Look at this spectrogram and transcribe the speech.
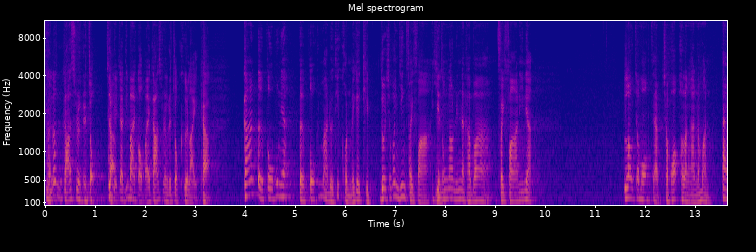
ถึงก็คือก๊าซเรือนกระจก ซึ่งครับเดี๋ยวจะอธิบายต่อไปก๊าซเรือนกระจกคืออะไรครับการเติบโตพวกเนี้ยเติบโตขึ้นมาโดยที่คนไม่เคยคิด โดยเฉพาะยิ่งไฟฟ้าเฮียต้องเล่านิดนะครับว่าไฟฟ้านี้เนี่ยเราจะมองแต่เฉพาะพลังงานน้ำมัน แต่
